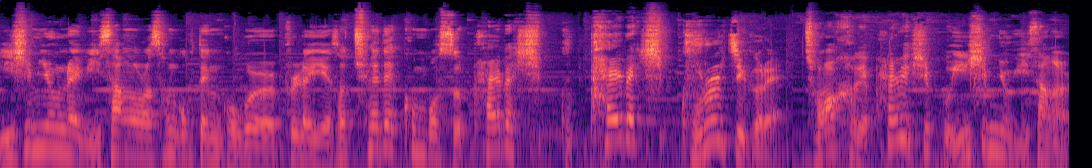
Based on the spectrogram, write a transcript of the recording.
26렙 이상으로 선곡된 곡을 플레이해서 최대 콤보수 819, 819를 찍으래. 정확하게 819, 26 이상을.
